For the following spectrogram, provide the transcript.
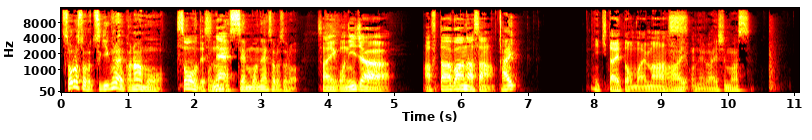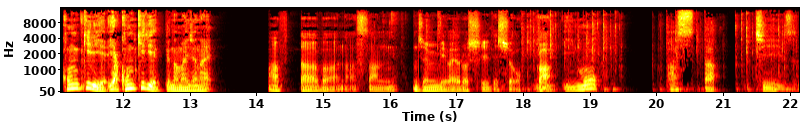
そろそろ次ぐらいかな、もう。そうですね熱。戦もね、そろそろ。最後に、じゃあ、アフターバーナーさはい。ん、行きたいと思います。はい、お願いします。コンキリエ。いや、コンキリエっていう名前じゃない。アフターバーナーさん、準備はよろしいでしょうか？芋、パスタ、チーズ。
